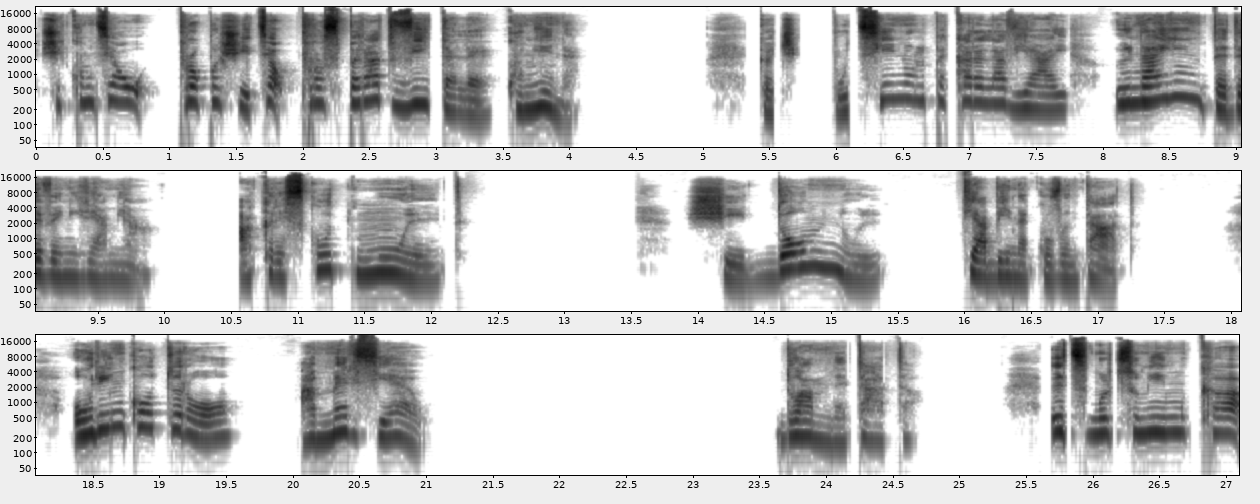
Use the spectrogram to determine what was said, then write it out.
și cum ți-au propășit, ți-au prosperat vitele cu mine. Căci puținul pe care l aveai înainte de venirea mea a crescut mult. Și Domnul te-a binecuvântat. Ori încotro am mers eu. Doamne, Tată, îți mulțumim că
